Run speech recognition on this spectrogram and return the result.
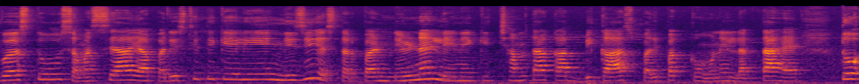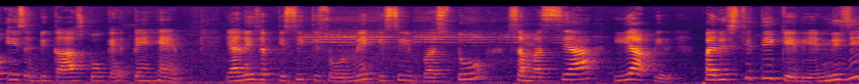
वस्तु, समस्या या परिस्थिति के लिए निजी स्तर पर निर्णय लेने की क्षमता का विकास परिपक्व होने लगता है तो इस विकास को कहते हैं। यानी जब किसी किशोर में किसी वस्तु, समस्या या फिर परिस्थिति के लिए, निजी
